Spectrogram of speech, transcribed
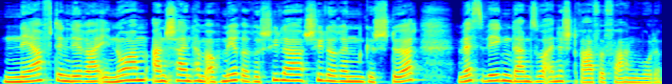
nervt den Lehrer enorm. Anscheinend haben auch mehrere Schüler, Schülerinnen gestört, weswegen dann so eine Strafe verhangen wurde.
